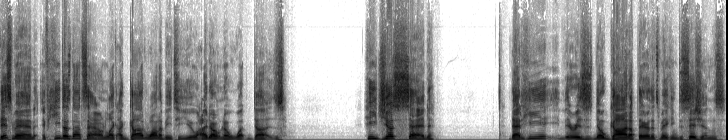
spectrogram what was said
This man, if he does not sound like a God wannabe to you, I don't know what does. He just said that he there is no God up there that's making decisions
